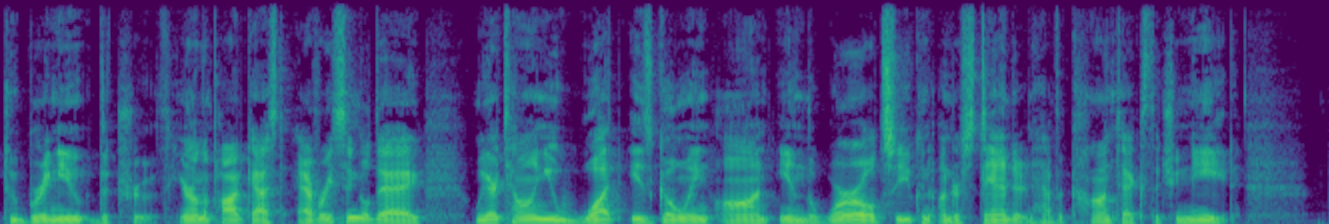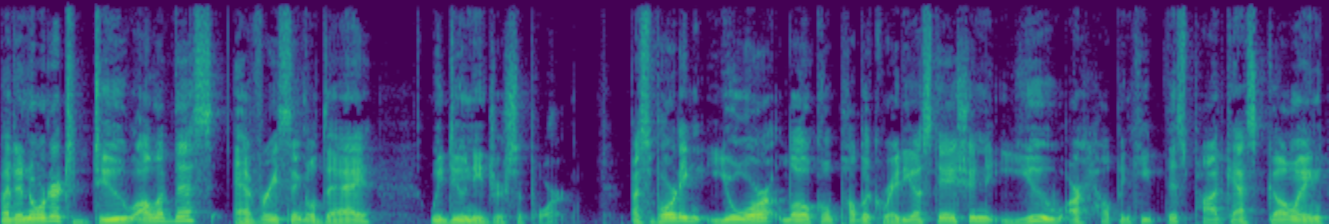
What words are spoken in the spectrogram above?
to bring you the truth. Here on the podcast, every single day, we are telling you what is going on in the world so you can understand it and have the context that you need. But in order to do all of this every single day, we do need your support. By supporting your local public radio station, you are helping keep this podcast going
